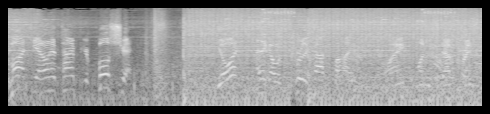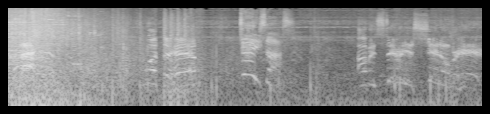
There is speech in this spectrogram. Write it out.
Come on, T, I don't have time for your bullshit. You know what? I think I would prefer the cops behind me. I ain't the one who stabbed friends in the back. What the hell? Jesus! I'm in serious shit over here.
